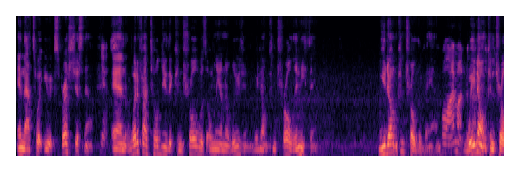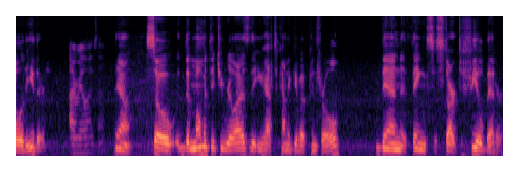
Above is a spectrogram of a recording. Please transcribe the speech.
And that's what you expressed just now. Yes. And what if I told you that control was only an illusion? We don't control anything. You don't control the van. well, I'm under. We don't illusion. control it either. I realize that. Yeah. So the moment that you realize that you have to kind of give up control, then things start to feel better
